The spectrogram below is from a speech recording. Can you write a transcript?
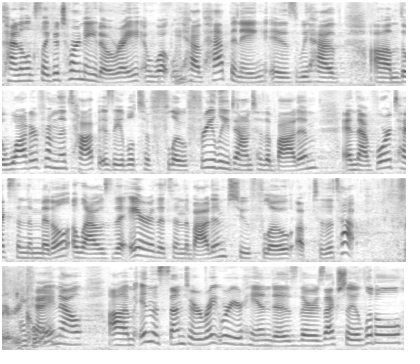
kind of looks like a tornado, right? And what we have happening is we have um, the water from the top is able to flow freely down to the bottom, and that vortex in the middle allows the air that's in the bottom to flow up to the top. Very okay, cool. Okay, now um, in the center, right where your hand is, there's actually a little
